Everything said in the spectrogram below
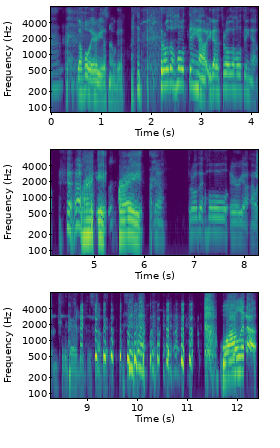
mm. the whole area is no good. throw the whole thing out. You got to throw the whole thing out. Right. Right. Yeah. Throw that whole area out into the garbage. It's no good. Wall it up.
